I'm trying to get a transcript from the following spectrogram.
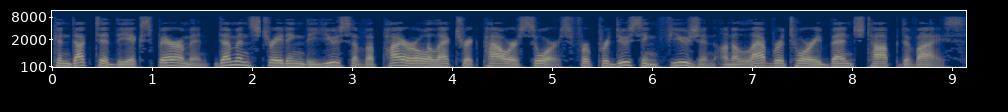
conducted the experiment demonstrating the use of a pyroelectric power source for producing fusion on a laboratory bench-top device.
